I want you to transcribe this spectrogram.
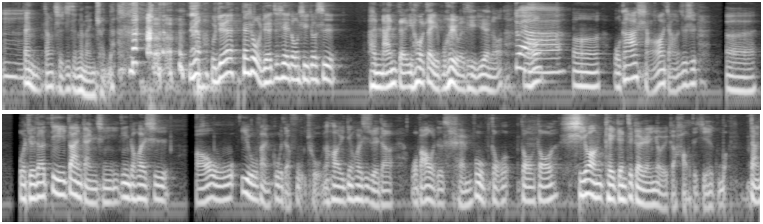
嗯，但你当时是真的蛮蠢的，没有，我觉得，但是我觉得这些东西就是很难得，以后再也不会有的体验了。对啊，呃，我刚刚想要讲的就是，呃。我觉得第一段感情一定都会是毫无义无反顾的付出，然后一定会是觉得我把我的全部都都都希望可以跟这个人有一个好的结果。当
